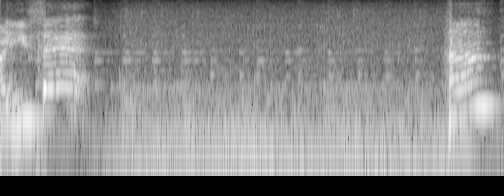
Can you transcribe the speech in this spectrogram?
Are you fat? Huh?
